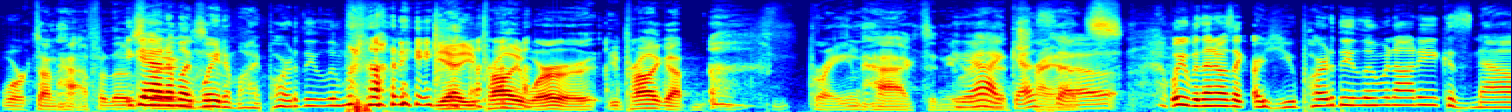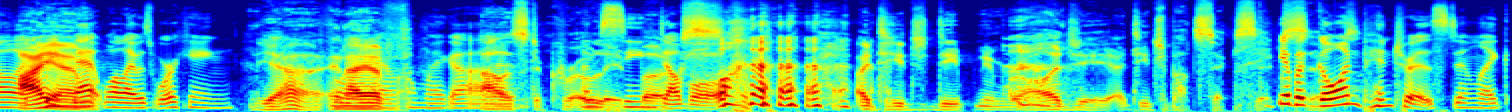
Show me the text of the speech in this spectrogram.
worked on half of those. Yeah, and I'm like, wait, am I part of the Illuminati? Yeah, you probably were. You probably got brain hacked and you were yeah, in I a guess trance. so. Wait, but then I was like, are you part of the Illuminati? Because now like, I we am. met while I was working. Yeah, and I have oh my god, Aleister Crowley I'm seeing books. double. I teach deep numerology. I teach about six. six yeah, but go on Pinterest and like,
